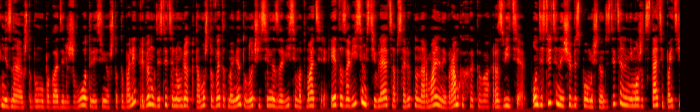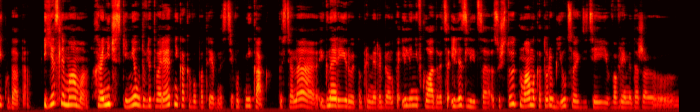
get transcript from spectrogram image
не знаю, чтобы ему погладили живот или если у него что-то болит, ребенок действительно умрет, потому что в этот момент он очень сильно зависим от матери. И эта зависимость является абсолютно нормальной в рамках этого развития. Он действительно еще беспомощный, он действительно не может встать и пойти куда-то. Если мама хронически не удовлетворяет никак его потребности, вот никак, то есть она игнорирует, например, ребенка, или не вкладывается, или злится. Существуют мамы, которые бьют своих детей во время даже э,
